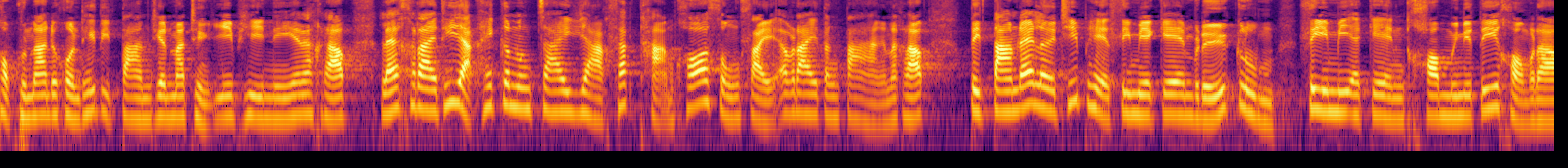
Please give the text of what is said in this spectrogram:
ขอบคุณมากทุกคนที่ติดตามกันมาถึง EP นี้นะครับ และใครที่อยากให้กำลังใจอยากซักถามข้อสงสัยอะไรต่างๆนะครับ ติดตามได้เลยที่เพจ See Me Again หรือกลุ่ม See Me Again Community ของเรา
